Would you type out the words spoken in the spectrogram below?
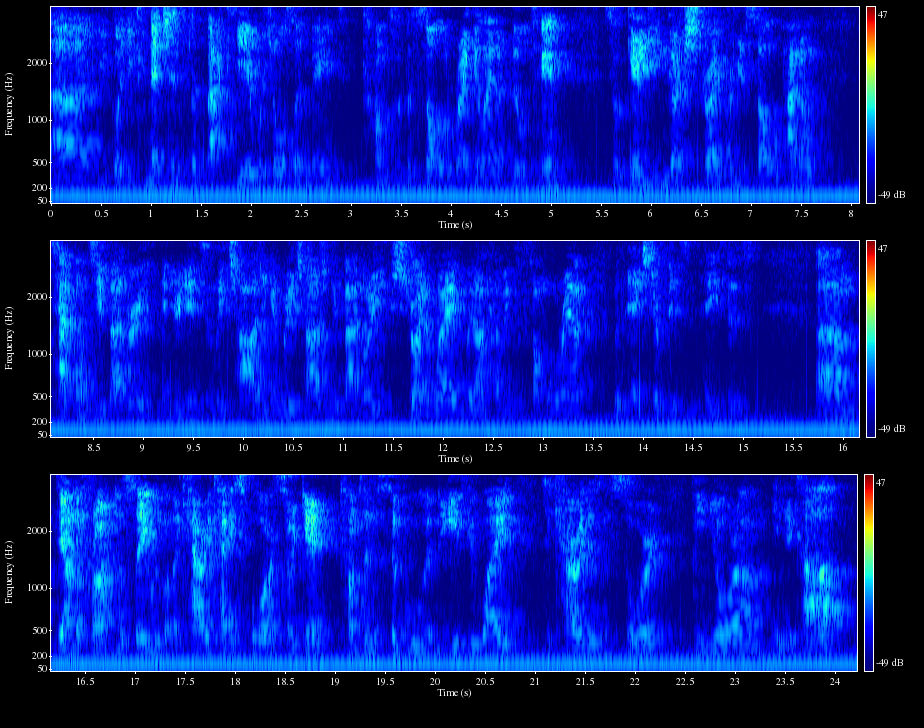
Uh, you've got your connections at the back here, which also means it comes with the solar regulator built in. So again, you can go straight from your solar panel tap onto your battery and you're instantly charging and recharging your battery straight away without having to fumble around with extra bits and pieces. Um, down the front, you'll see we've got the carry case for it. So again, comes in a simple and easy way to carry this and store it in your, um, in your car.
